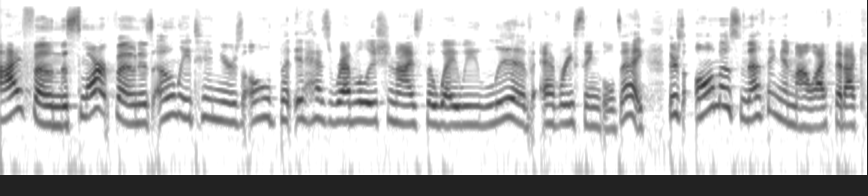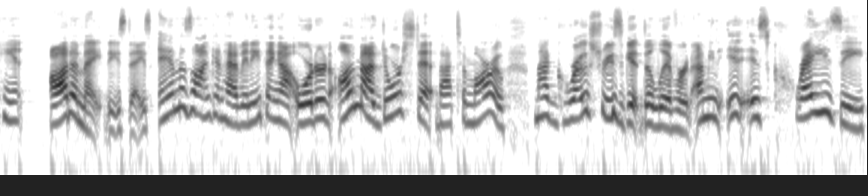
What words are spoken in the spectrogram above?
iPhone, the smartphone is only 10 years old, but it has revolutionized the way we live every single day. There's almost nothing in my life that I can't automate these days. Amazon can have anything I ordered on my doorstep by tomorrow. My groceries get delivered. I mean, it is crazy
